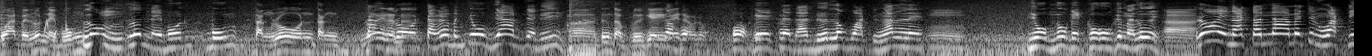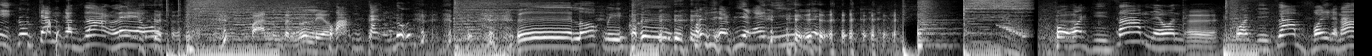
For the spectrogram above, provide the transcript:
กวาดไปรุ่นไหนบุ้งลุงเล่นในบนบุงตังโรนตังร้ตั้องยนั่นโรนะนตั้งให้มันยุบย่ามจะดีอ่าตึงตำเปลือแกก็ได้พอแล้วพอแกกระดาเดินรอบวัดอย่างนั้นเลยอืมโยมนู่นแกโกขึ้นมาเลยอ่าร้อยนัดตอนหน้าไม่ถึงวัดที่จูจ้ำกันล่างแล้วปานลงตังรุ่นเร็วผ่านจังนู้นเออล็อกดิเออมันอย่าเพียงไอ้นี้เลย พอวันที่สามเนี่ยวันเออ วันที่สามไฟกันหน้า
